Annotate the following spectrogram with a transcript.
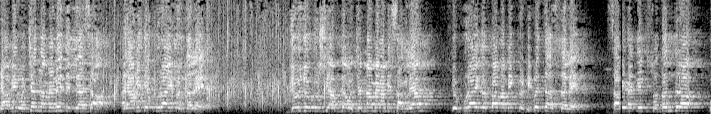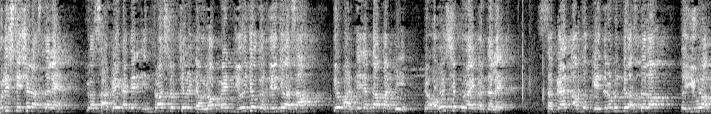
हे आमी वचननाम्यानूय दिल्ले आसा आनी आमी ते पुराय करतले. ज्यो ज्यो गोष्टी आमच्या वचननाम्यान आमी सांगल्या त्यो पुराय करपाक आमी कटिबद्ध आसतले सागे खातीर स्वतंत्र पुलीस स्टेशन आसतलें किंवा साखळे खातीर इन्फ्रास्ट्रक्चर डेव्हलपमेंट ज्यो ज्यो गरजेच्यो आसा त्यो भारतीय जनता पार्टी ह्यो अवश्य पुराय करतले. सगळ्यात आमचो केंद्रबिंदू आसतलो तो युवक.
